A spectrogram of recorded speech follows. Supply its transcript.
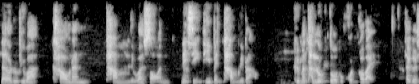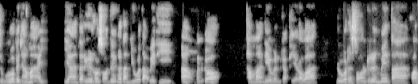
แต่เราดูที่ว่าเขานั้นทำหรือว่าสอนในสิ่งที่เป็นธรรมหรือเปล่า คือมันทะลุตัวบุคคลเข้าไป ถ้าเกิดสมมุติว่าเป็นทางมหายาน แต่ถ้าเกิดเขาสอนเรื่องกตัญญูกตเวที อ้าว มันก็ธรรมะเดียวกันกับเถรวาทหรือว่าถ้าสอนเรื่องเมตตาความ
